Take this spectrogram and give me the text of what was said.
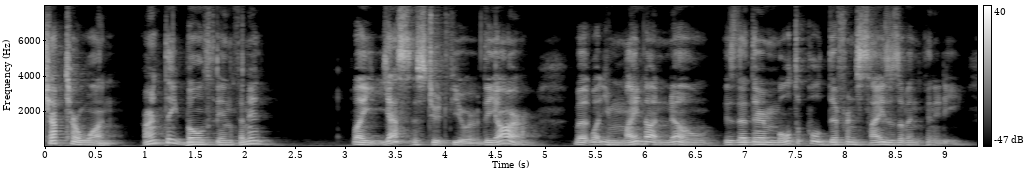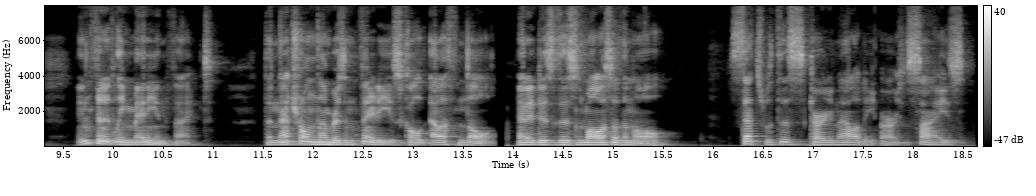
Chapter 1 Aren't they both infinite? Why, yes, astute viewer, they are. But what you might not know is that there are multiple different sizes of infinity. Infinitely many, in fact. The natural number's infinity is called Aleph null, and it is the smallest of them all. Sets with this cardinality, or size,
